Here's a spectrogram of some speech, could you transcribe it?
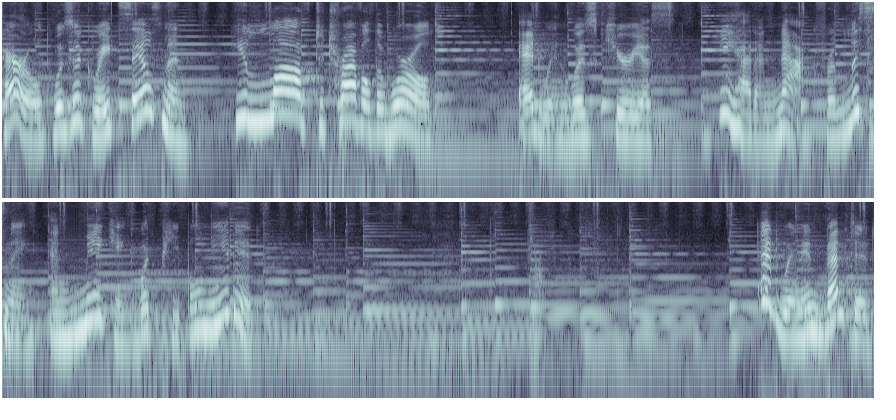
Harold was a great salesman. He loved to travel the world. Edwin was curious. He had a knack for listening and making what people needed. Edwin invented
